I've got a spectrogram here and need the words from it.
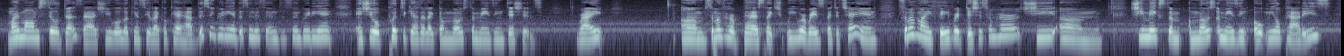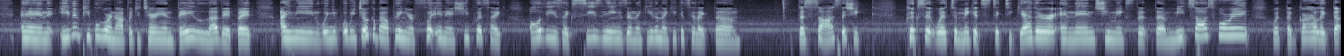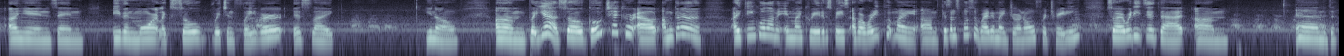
My mom still does that. She will look and see, like, okay, I have this ingredient, this and this and this ingredient, and she'll put together like the most amazing dishes, right? um some of her best like we were raised vegetarian some of my favorite dishes from her she um she makes the most amazing oatmeal patties and even people who are not vegetarian they love it but i mean when you when we joke about putting your foot in it she puts like all these like seasonings and like even like you could say like the the sauce that she cooks it with to make it stick together and then she makes the the meat sauce for it with the garlic the onions and even more like so rich in flavor. It's like, you know, um, but yeah, so go check her out. I'm gonna I think while I'm in my creative space, I've already put my um because I'm supposed to write in my journal for trading. So I already did that. Um and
